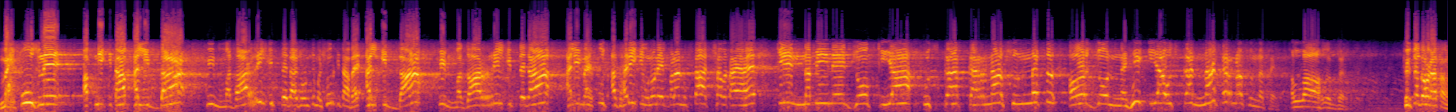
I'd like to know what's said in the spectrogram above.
محفوظ نے اپنی کتاب الابداع فی مزار ابتدا جو ان کی مشہور کتاب ہے البدا فی مزار ابتدا علی محفوظ اظہری کی انہوں نے ایک بڑا نقطہ اچھا بتایا ہے کہ نبی نے جو کیا، اس کا کرنا سنت اور جو نہیں کیا، اس کا نہ کرنا سنت ہے۔ اللہ اکبر۔ پھر سے دوہراتا ہوں۔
